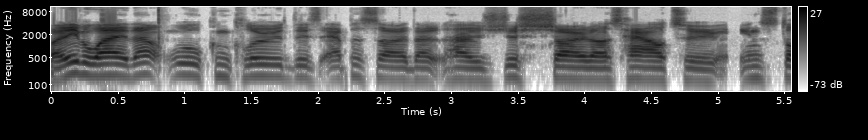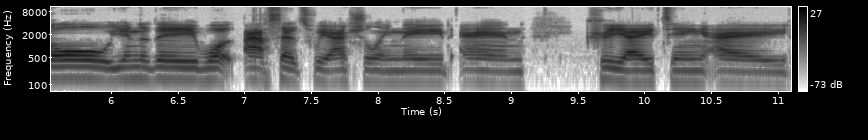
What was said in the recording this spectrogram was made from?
but either way, that will conclude this episode that has just showed us how to install Unity, what assets we actually need, and creating a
